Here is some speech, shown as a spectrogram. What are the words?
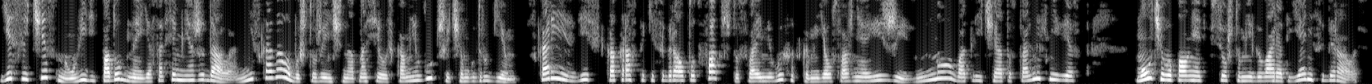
Если честно, увидеть подобное я совсем не ожидала. Не сказала бы, что женщина относилась ко мне лучше, чем к другим. Скорее, здесь как раз-таки сыграл тот факт, что своими выходками я усложняю ей жизнь. Но, в отличие от остальных невест, молча выполнять все, что мне говорят, я не собиралась.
